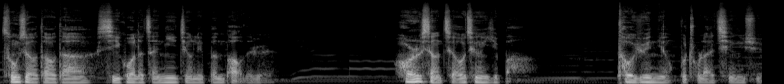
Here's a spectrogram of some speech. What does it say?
从小到大习惯了在逆境里奔跑的人，偶尔想矫情一把，都酝酿不出来情绪。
